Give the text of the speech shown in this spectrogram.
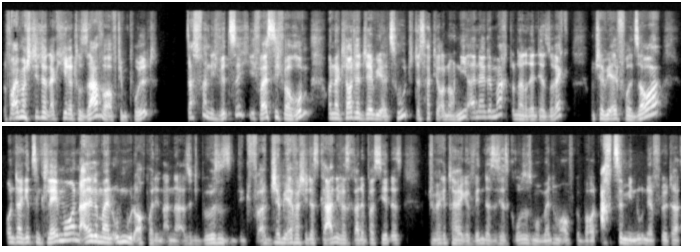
Auf einmal steht dann Akira Tozawa auf dem Pult das fand ich witzig. Ich weiß nicht warum. Und dann klaut er JBLs Hut. Das hat ja auch noch nie einer gemacht. Und dann rennt er so weg. Und JBL voll sauer. Und dann gibt es einen Claymore. Einen allgemeinen Unmut auch bei den anderen. Also die Bösen. Die, JBL versteht das gar nicht, was gerade passiert ist. Drew McIntyre gewinnt. Das ist jetzt großes Momentum aufgebaut. 18 Minuten der Flöter.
